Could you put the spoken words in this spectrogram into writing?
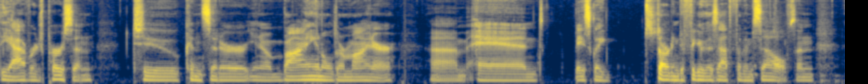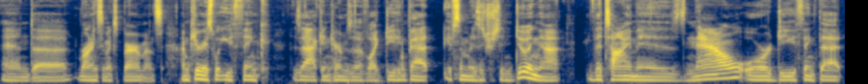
the average person to consider, you know, buying an older miner um, and basically starting to figure this out for themselves and and uh, running some experiments. I'm curious what you think, Zach, in terms of like, do you think that if somebody's interested in doing that, the time is now, or do you think that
